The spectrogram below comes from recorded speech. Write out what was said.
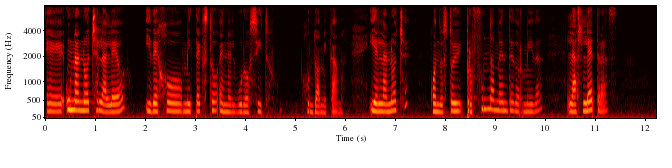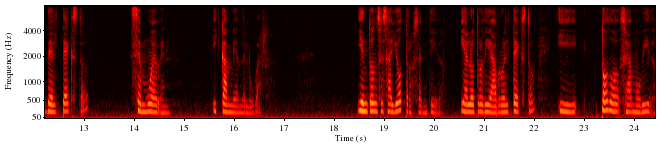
eh, una noche la leo y dejo mi texto en el burocito junto a mi cama. Y en la noche, cuando estoy profundamente dormida, las letras del texto se mueven y cambian de lugar. Y entonces hay otro sentido. Y al otro día abro el texto y todo se ha movido.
